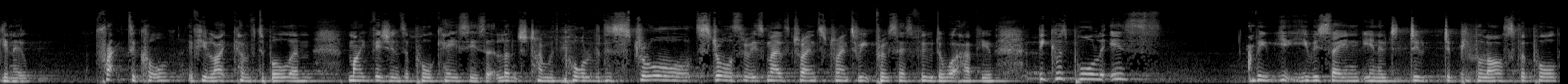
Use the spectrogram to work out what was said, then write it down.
you know. Practical, if you like, comfortable. Um, my visions of Paul Kasey is at lunchtime with Paul with a straw straw through his mouth, trying to trying to eat processed food or what have you, because Paul is I mean, you, you were saying, you know, do, do, people ask for Paul?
